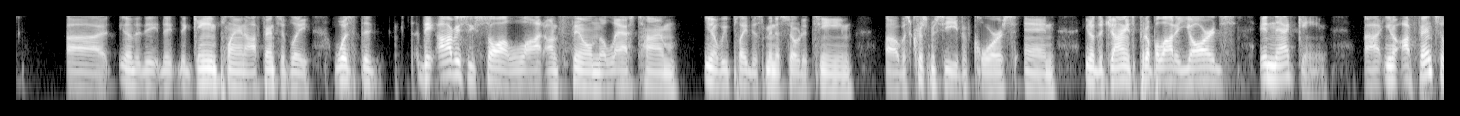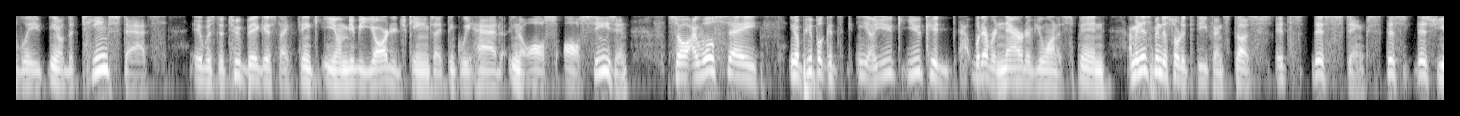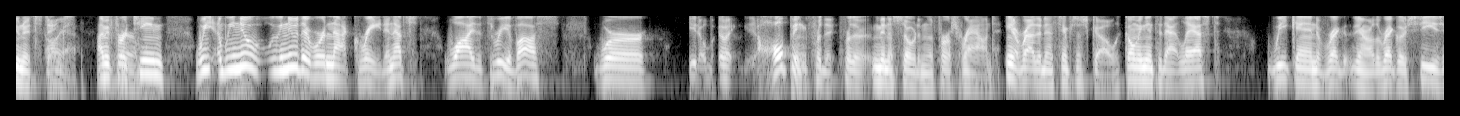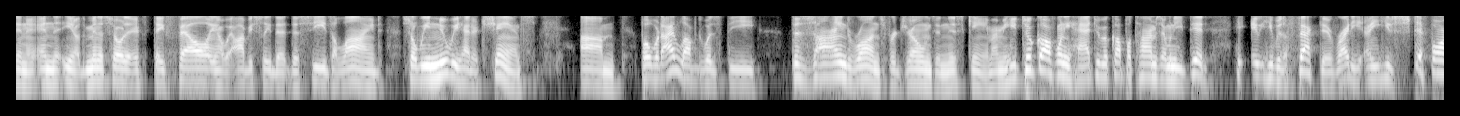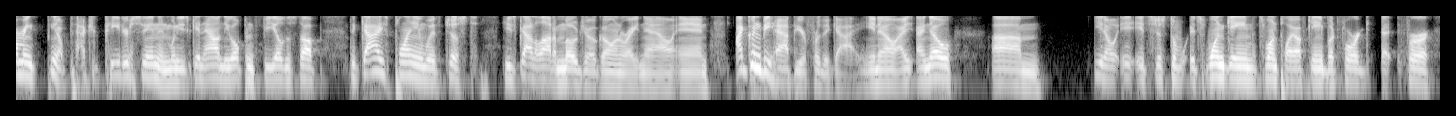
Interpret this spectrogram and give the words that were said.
uh, you know, the, the the game plan offensively was the they obviously saw a lot on film the last time you know we played this Minnesota team uh, was Christmas Eve, of course, and you know the Giants put up a lot of yards in that game. Uh, you know, offensively, you know the team stats it was the two biggest, I think, you know, maybe yardage games I think we had, you know, all all season. So I will say, you know, people could, you know, you you could whatever narrative you want to spin. I mean, this Minnesota defense does it's this stinks. This this unit stinks. Oh, yeah. I mean, for terrible. a team, we we knew we knew they were not great, and that's why the three of us were you know, uh, hoping for the for the Minnesota in the first round, you know, rather than San Francisco going into that last weekend of regular, you know, the regular season, and, and you know, the Minnesota if they fell, you know, obviously the the seeds aligned, so we knew we had a chance. Um, but what I loved was the designed runs for Jones in this game. I mean, he took off when he had to a couple times, and when he did, he, he was effective, right? He, he's stiff arming, you know, Patrick Peterson, and when he's getting out in the open field and stuff, the guy's playing with just he's got a lot of mojo going right now, and I couldn't be happier for the guy. You know, I I know. Um, you know, it, it's just a, it's one game, it's one playoff game, but for uh, for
